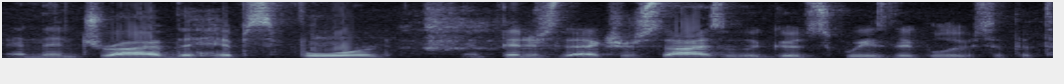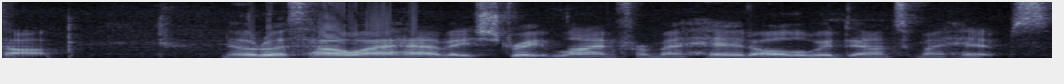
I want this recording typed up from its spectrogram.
and then drive the hips forward and finish the exercise with a good squeeze of the glutes at the top. Notice how I have a straight line from my head all the way down to my hips.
